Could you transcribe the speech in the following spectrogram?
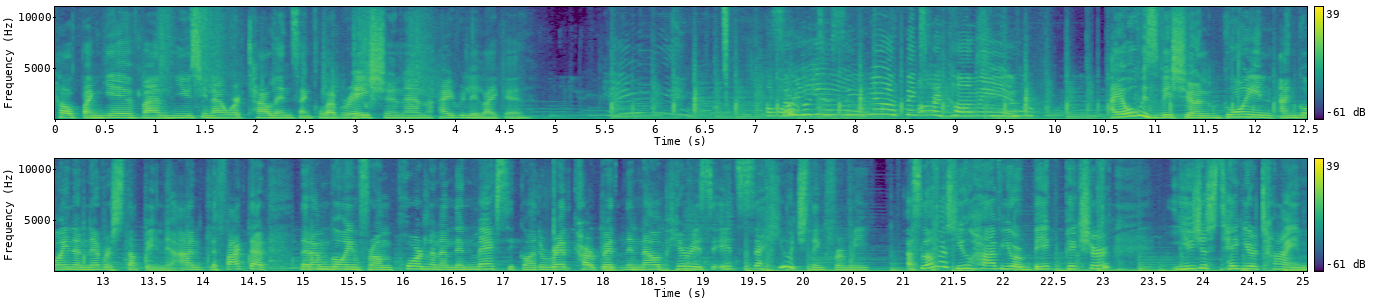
help and give and using our talents and collaboration. And I really like it. Hey. How so are you? Thanks oh, for coming. I always vision going and going and never stopping. And the fact that, that I'm going from Portland and then Mexico, the red carpet, and then now Paris, it's a huge thing for me. As long as you have your big picture, you just take your time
